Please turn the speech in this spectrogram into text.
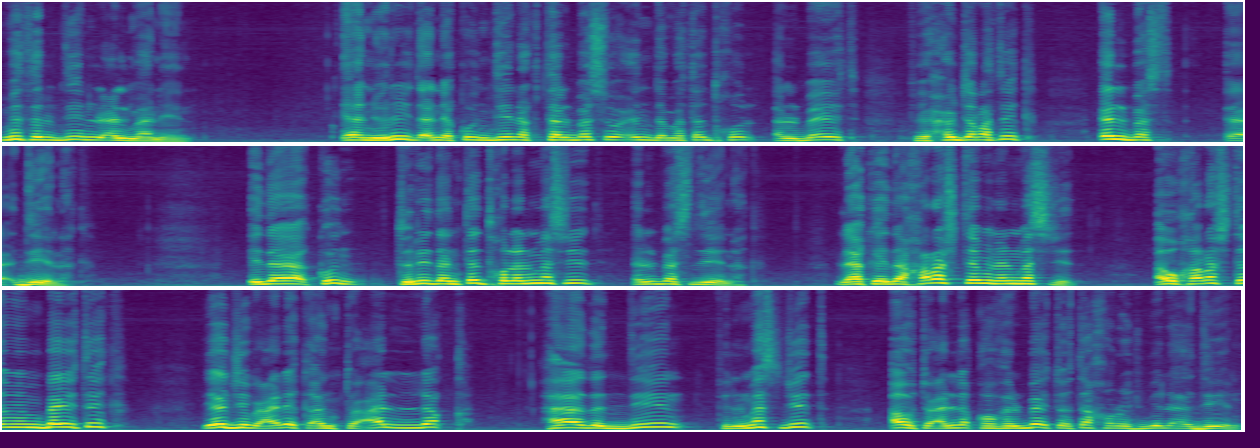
مثل دين العلمانيين. يعني يريد أن يكون دينك تلبسه عندما تدخل البيت في حجرتك البس دينك. إذا كنت تريد أن تدخل المسجد البس دينك. لكن إذا خرجت من المسجد أو خرجت من بيتك يجب عليك أن تعلق هذا الدين في المسجد أو تعلقه في البيت وتخرج بلا دين.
